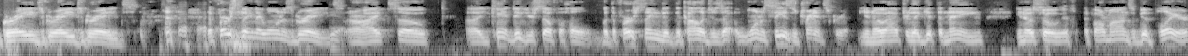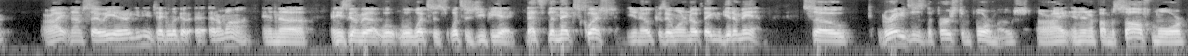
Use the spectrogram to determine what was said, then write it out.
Grades, grades, grades. the first thing they want is grades. Yeah. All right, so uh, you can't dig yourself a hole. But the first thing that the colleges want to see is a transcript. You know, after they get the name, you know. So if if Armond's a good player, all right, and I'm saying, well, you know, you need to take a look at, at Armond and. uh and he's going to be like, well, well, what's his what's his GPA? That's the next question, you know, because they want to know if they can get him in. So grades is the first and foremost, all right. And then if I'm a sophomore,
